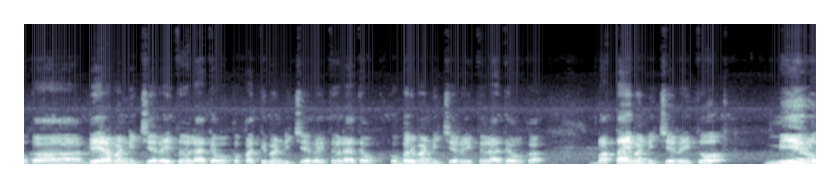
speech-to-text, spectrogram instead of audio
ఒక బీర పండించే రైతు లేకపోతే ఒక పత్తి పండించే రైతు లేకపోతే ఒక కొబ్బరి పండించే రైతు లేకపోతే ఒక బత్తాయి పండించే రైతు మీరు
